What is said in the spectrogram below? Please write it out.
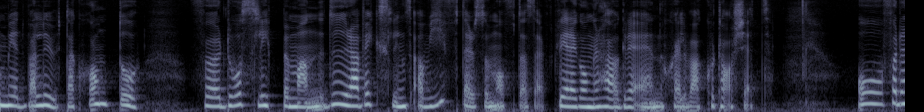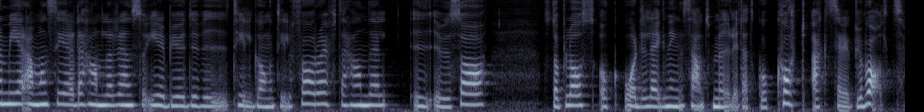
med valutakonto för då slipper man dyra växlingsavgifter som oftast är flera gånger högre än själva courtaget. Och för den mer avancerade handlaren så erbjuder vi tillgång till för och efterhandel i USA, stopploss och orderläggning samt möjlighet att gå kort aktier globalt.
